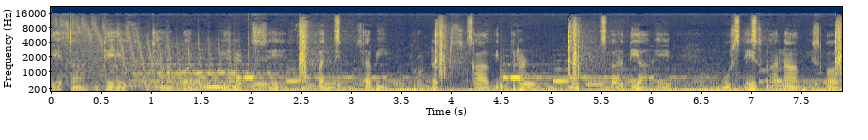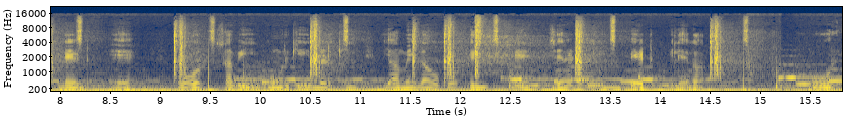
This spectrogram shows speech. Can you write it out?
ऐसा देश जहाँ पर पीरियड से संबंधित सभी प्रोडक्ट्स का वितरण मुक्त कर दिया है। उस देश का नाम स्कॉटलैंड है और सभी उम्र की लड़की या महिलाओं को फ्री में सैनिटाइज पेट मिलेगा। और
